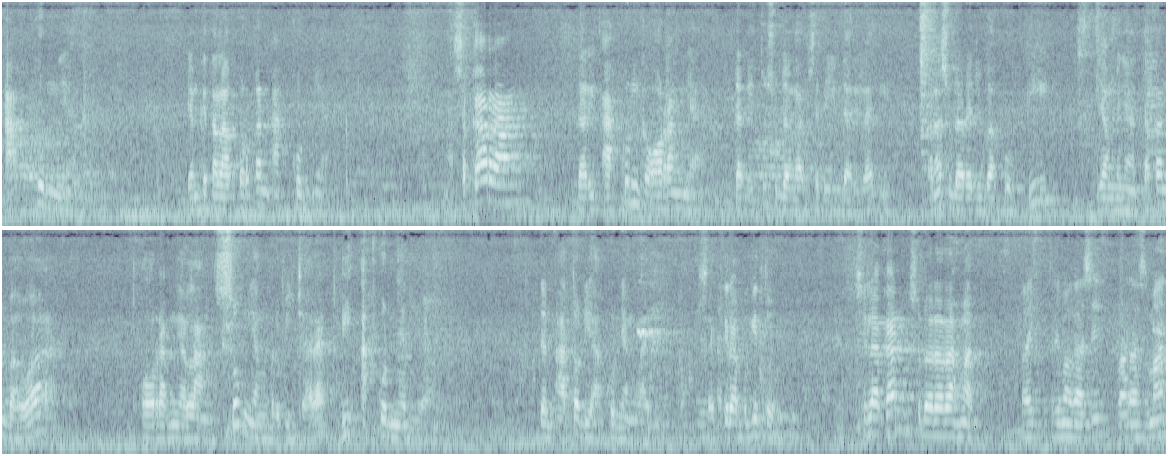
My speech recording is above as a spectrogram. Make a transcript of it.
akunnya. Yang kita laporkan akunnya. Nah sekarang dari akun ke orangnya dan itu sudah nggak bisa dihindari lagi karena sudah ada juga bukti yang menyatakan bahwa orangnya langsung yang berbicara di akunnya dia dan atau di akun yang lain. Saya kira begitu. Silakan Saudara Rahmat. Baik, terima kasih Pak Rasman.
